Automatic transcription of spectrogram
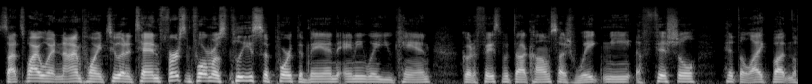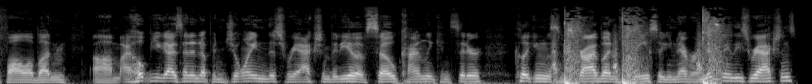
So that's why I went 9.2 out of 10. First and foremost, please support the band any way you can. Go to facebook.com slash wake me official. Hit the like button, the follow button. Um, I hope you guys ended up enjoying this reaction video. If so, kindly consider clicking the subscribe button for me so you never miss any of these reactions.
